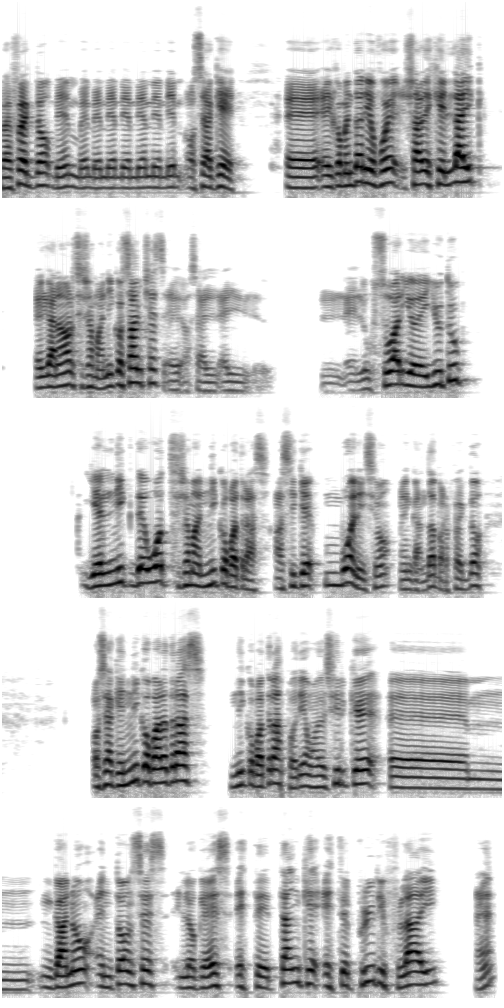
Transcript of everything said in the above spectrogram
Perfecto. Bien, bien, bien, bien, bien, bien, bien, bien. O sea que eh, el comentario fue, ya dejé el like. El ganador se llama Nico Sánchez, eh, o sea, el, el, usuario de YouTube. Y el nick de Watt se llama Nico para atrás. Así que buenísimo, me encanta, perfecto. O sea que Nico para atrás Nico para atrás, podríamos decir que em, ganó entonces lo que es este tanque, este Pretty Fly. ¿eh?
